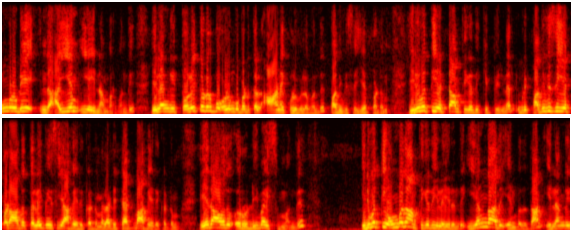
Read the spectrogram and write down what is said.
உங்களுடைய இந்த ஐஎம்இஐ நம்பர் வந்து இலங்கை தொலைத்தொடர்பு ஒழுங்குபடுத்தல் ஆணைக்குழுவில் வந்து பதிவு செய்யப்படும். இருபத்தி எட்டாம் தேதிக்கு பின்னர் இப்படி பதிவு செய்யப்படாத தொலைபேசியாக இருக்கட்டும் இல்லாட்டி டெப்பாக இருக்கட்டும் ஏதாவது ஒரு டிவைஸும் வந்து இருபத்தி ஒன்பதாம் திகதியில இருந்து இயங்காது என்பதுதான் இலங்கை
